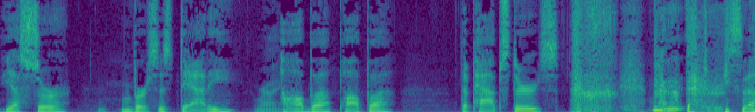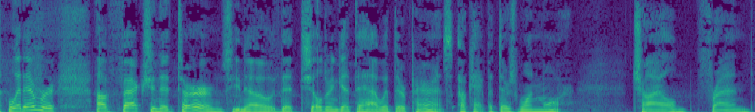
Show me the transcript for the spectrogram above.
yes, sir, versus daddy. Right. Abba, Papa, the Papsters. Papsters. you know, whatever affectionate terms, you know, that children get to have with their parents. Okay, but there's one more. Child, friend,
